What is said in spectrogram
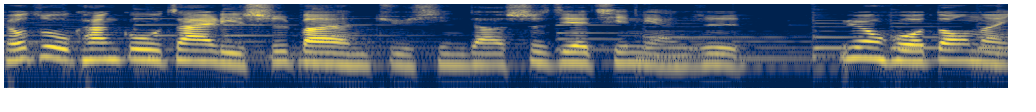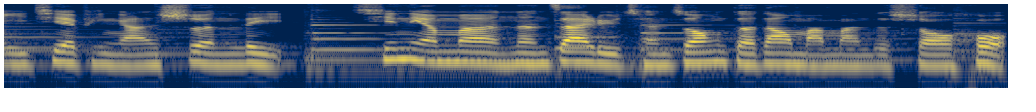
求主看顾在里斯本举行的世界青年日，愿活动能一切平安顺利，青年们能在旅程中得到满满的收获，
